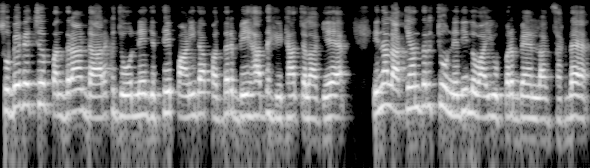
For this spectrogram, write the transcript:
ਸੂਬੇ ਵਿੱਚ 15 ਡਾਰਕ ਜ਼ੋਨ ਨੇ ਜਿੱਥੇ ਪਾਣੀ ਦਾ ਪੱਧਰ ਬੇਹੱਦ ਹੇਠਾਂ ਚਲਾ ਗਿਆ ਹੈ। ਇਹਨਾਂ ਇਲਾਕਿਆਂ ਅੰਦਰ ਝੋਨੇ ਦੀ ਲਵਾਈ ਉੱਪਰ ਬੈਨ ਲੱਗ ਸਕਦਾ ਹੈ।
